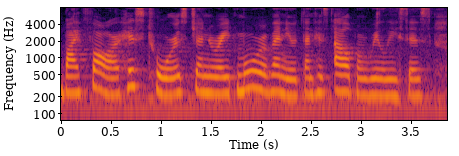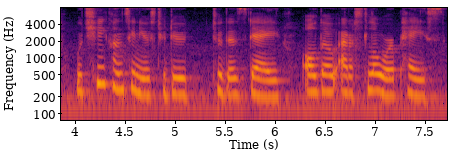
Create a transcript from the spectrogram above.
By far, his tours generate more revenue than his album releases, which he continues to do to this day, although at a slower pace.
